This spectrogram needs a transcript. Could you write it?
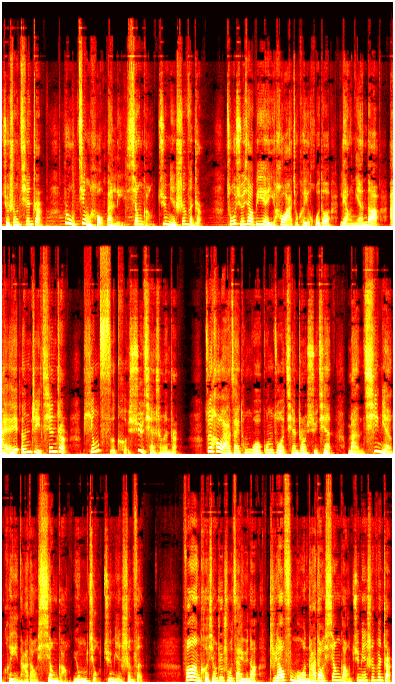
学生签证，入境后办理香港居民身份证。从学校毕业以后啊，就可以获得两年的 I A N G 签证，凭此可续签身份证。最后啊，再通过工作签证续签，满七年可以拿到香港永久居民身份。方案可行之处在于呢，只要父母拿到香港居民身份证，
